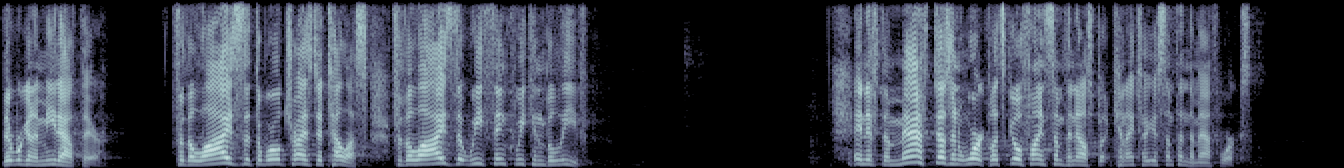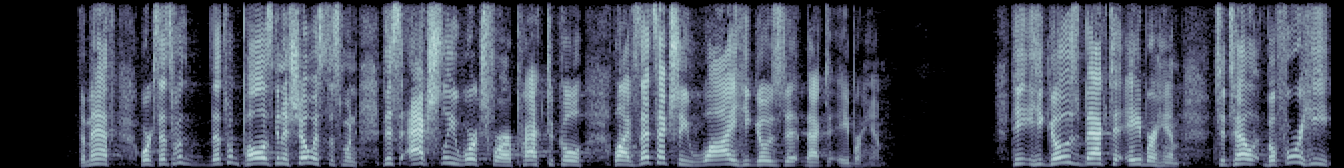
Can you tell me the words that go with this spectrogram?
that we're going to meet out there for the lies that the world tries to tell us, for the lies that we think we can believe. And if the math doesn't work, let's go find something else. But can I tell you something? The math works. The math works. That's what, that's what Paul is going to show us this morning. This actually works for our practical lives. That's actually why he goes to, back to Abraham. He, he goes back to Abraham to tell, before he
